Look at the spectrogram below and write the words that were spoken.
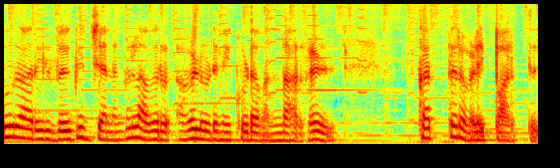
ஊராரில் வெகு ஜனங்கள் அவர் அவளுடனே கூட வந்தார்கள். கர்த்தர் அவளை பார்த்து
